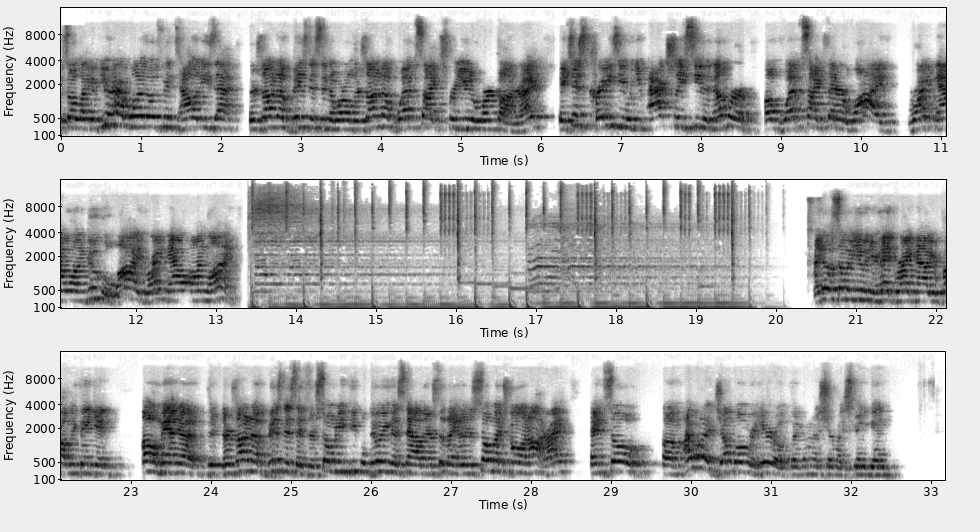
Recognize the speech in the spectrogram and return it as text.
So, like, if you have one of those mentalities that there's not enough business in the world, there's not enough websites for you to work on, right? It's just crazy when you actually see the number of websites that are live right now on Google, live right now online. I know some of you in your head right now, you're probably thinking, oh man, uh, th- there's not enough businesses. There's so many people doing this now. There's, like, there's so much going on, right? And so um, I want to jump over here real quick. I'm going to share my screen again.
